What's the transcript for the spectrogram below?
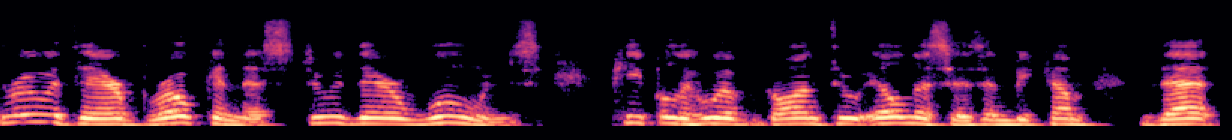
through their brokenness, through their wounds, people who have gone through illnesses and become that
